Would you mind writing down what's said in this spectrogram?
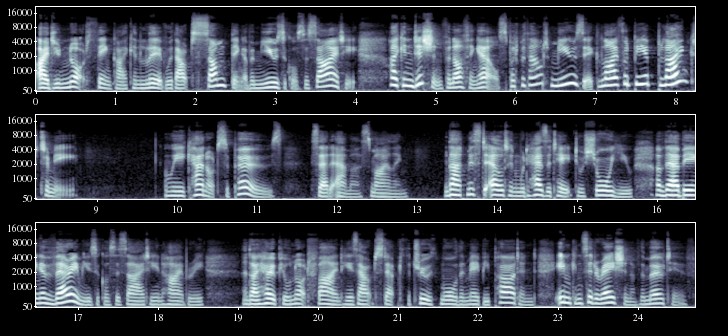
I do not think I can live without something of a musical society. I condition for nothing else, but without music, life would be a blank to me." "We cannot suppose," said Emma, smiling, "that Mr. Elton would hesitate to assure you of there being a very musical society in Highbury and I hope you'll not find he has outstepped the truth more than may be pardoned, in consideration of the motive."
